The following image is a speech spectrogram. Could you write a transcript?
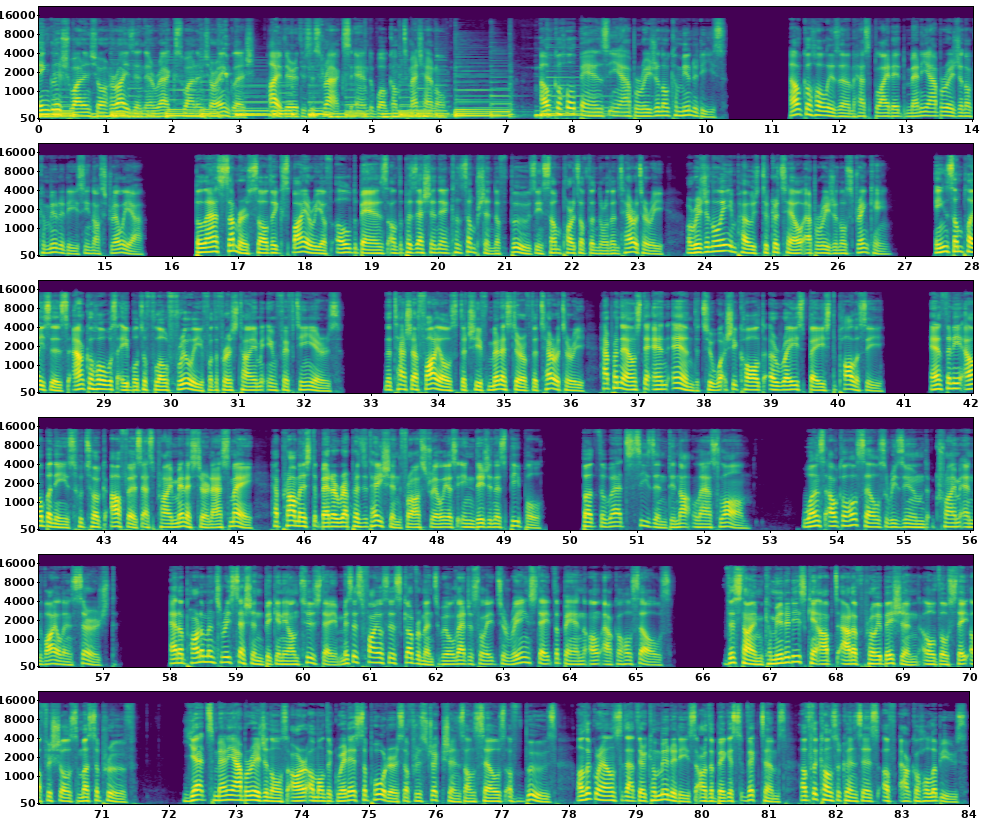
English widens your horizon and Rex widens your English. Hi there, this is Rex and welcome to my channel. Alcohol bans in Aboriginal communities. Alcoholism has blighted many Aboriginal communities in Australia. But last summer saw the expiry of old bans on the possession and consumption of booze in some parts of the Northern Territory, originally imposed to curtail Aboriginals' drinking. In some places, alcohol was able to flow freely for the first time in 15 years. Natasha Fyles, the chief minister of the territory, had pronounced an end to what she called a race based policy. Anthony Albanese, who took office as prime minister last May, had promised better representation for Australia's indigenous people. But the wet season did not last long. Once alcohol sales resumed, crime and violence surged. At a parliamentary session beginning on Tuesday, Mrs. Fyles' government will legislate to reinstate the ban on alcohol sales. This time, communities can opt out of prohibition, although state officials must approve. Yet, many Aboriginals are among the greatest supporters of restrictions on sales of booze on the grounds that their communities are the biggest victims of the consequences of alcohol abuse.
